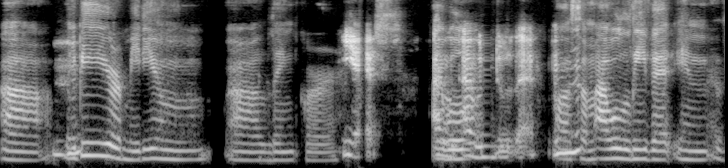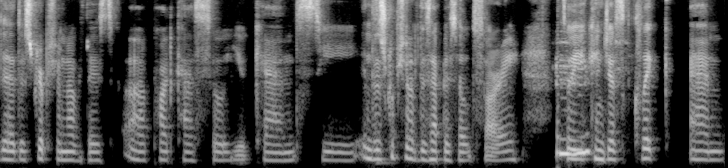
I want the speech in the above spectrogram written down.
uh, mm-hmm. maybe your Medium uh, link or yes, I, will. I would do that. Mm-hmm. Awesome. I will leave it in the description of this uh, podcast so you can see in the description of this episode. Sorry, so you mm-hmm. can just click and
